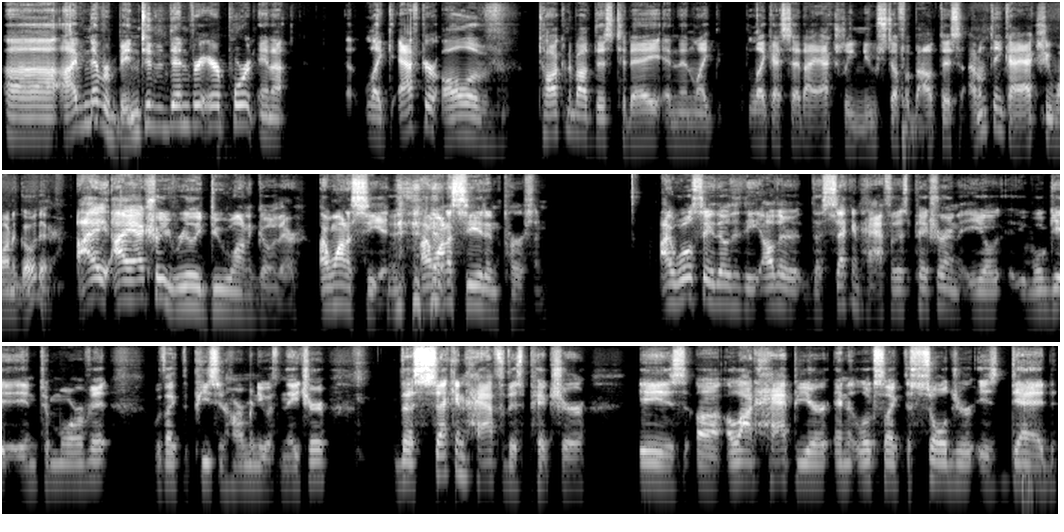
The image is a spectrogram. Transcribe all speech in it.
Uh, I've never been to the Denver airport, and I, like after all of talking about this today, and then like like I said, I actually knew stuff about this. I don't think I actually want to go there. I, I actually really do want to go there. I want to see it. I want to see it in person. I will say though that the other the second half of this picture, and you'll we'll get into more of it with like the peace and harmony with nature. The second half of this picture is uh, a lot happier, and it looks like the soldier is dead,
